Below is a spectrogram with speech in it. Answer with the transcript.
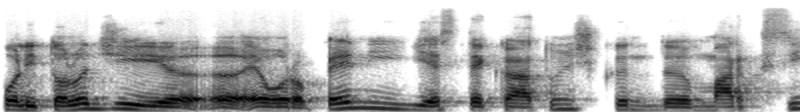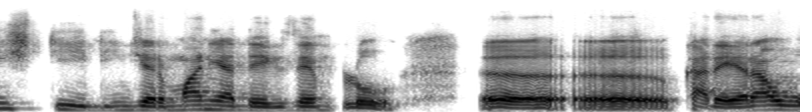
politologii uh, europeni este că atunci când marxiștii din Germania, de exemplu, uh, care erau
